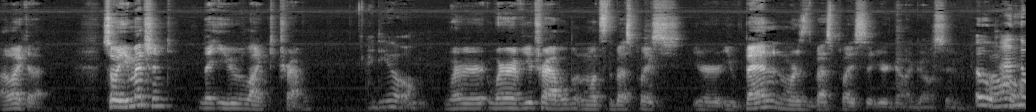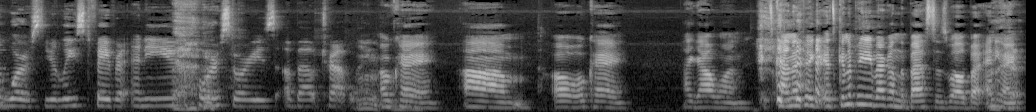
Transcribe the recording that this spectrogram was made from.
I like that. So you mentioned that you like to travel. I do. Where where have you traveled and what's the best place you're you've been and where's the best place that you're gonna go soon? Ooh, Oh. and the worst, your least favorite. Any horror stories about traveling? Mm. Okay. Um oh, okay. I got one. It's kind of it's going to piggyback on the best as well, but anyway. Okay.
